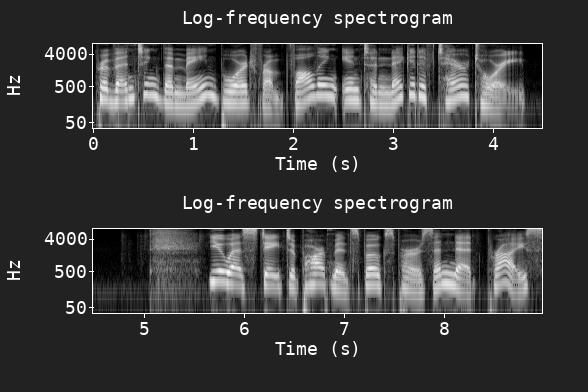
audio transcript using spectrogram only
preventing the main board from falling into negative territory. U.S. State Department spokesperson Ned Price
